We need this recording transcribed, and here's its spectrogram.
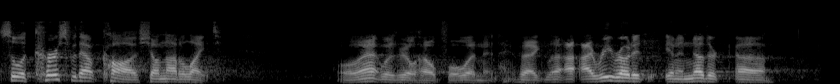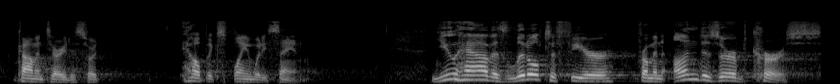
so a curse without cause shall not alight. Well, that was real helpful, wasn't it? In fact, I, I rewrote it in another uh, commentary to sort of help explain what he's saying. You have as little to fear from an undeserved curse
